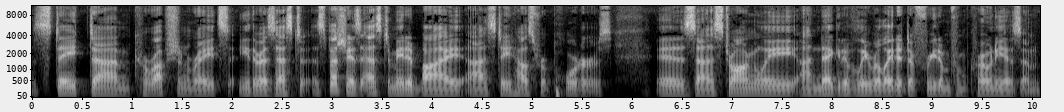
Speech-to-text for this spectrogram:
state um, corruption rates, either as esti- especially as estimated by uh, state house reporters, is uh, strongly uh, negatively related to freedom from cronyism.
